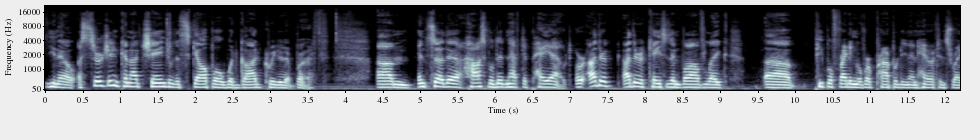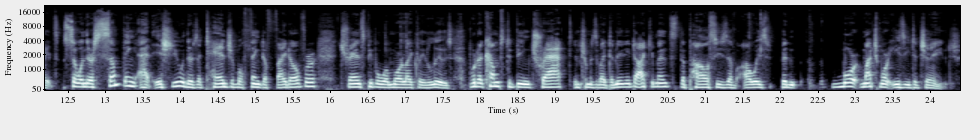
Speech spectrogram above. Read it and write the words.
you know a surgeon cannot change with a scalpel what God created at birth. Um, and so the hospital didn't have to pay out. Or other other cases involved like uh, people fighting over property and inheritance rights. So when there's something at issue, there's a tangible thing to fight over, trans people were more likely to lose. But when it comes to being tracked in terms of identity documents, the policies have always been more much more easy to change.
